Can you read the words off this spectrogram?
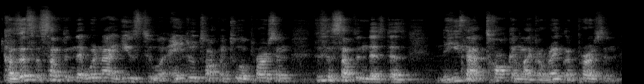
Because this is something that we're not used to. An angel talking to a person, this is something that's, that's, he's not talking like a regular person.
